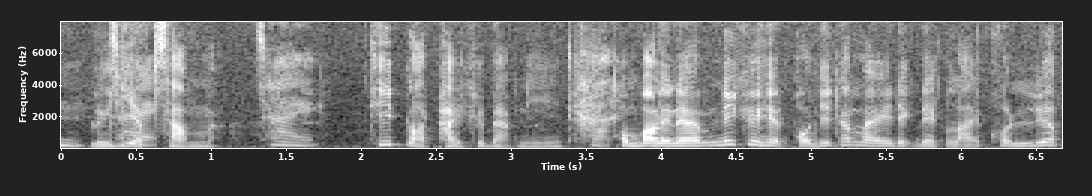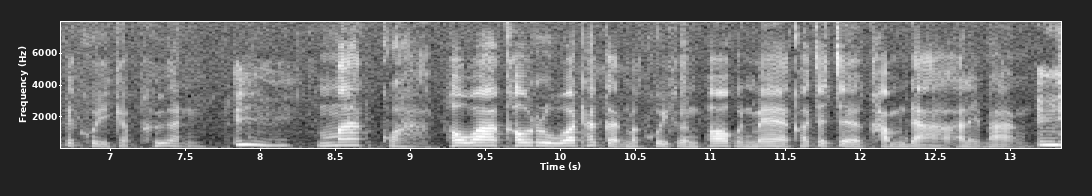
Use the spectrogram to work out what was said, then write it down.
มหรือใช่เหยียบซ้ำอะใช่ ที่ปลอดภัยคือแบบนี้ค่ะผมบอกเลยนะ นี่คือเหตุผลที่ทำไมเด็ก ๆ หลายคนเลือกไปคุยกับเพื่อนอืมมากกว่า เพราะว่าเขารู้ว่าถ้าเกิดมาคุยกับคุณพ่อคุณแม่เขาจะเจอคำด่าอะไรบ้างอืม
